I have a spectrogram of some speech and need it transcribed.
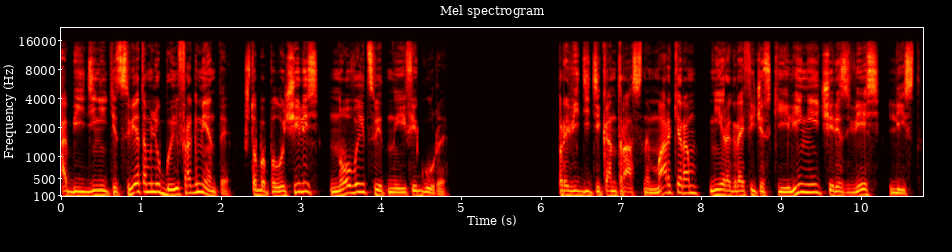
Объедините цветом любые фрагменты, чтобы получились новые цветные фигуры. Проведите контрастным маркером нейрографические линии через весь лист.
